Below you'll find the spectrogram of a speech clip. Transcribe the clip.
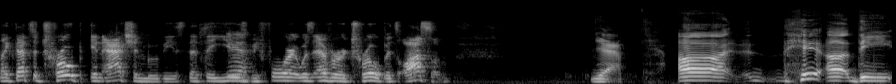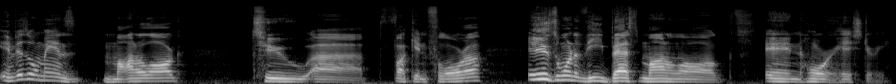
like that's a trope in action movies that they used Yeah. before it was ever a trope. It's awesome. Yeah. Uh, hit, uh, the Invisible Man's monologue to uh, fucking Flora is one of the best monologues in horror history.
